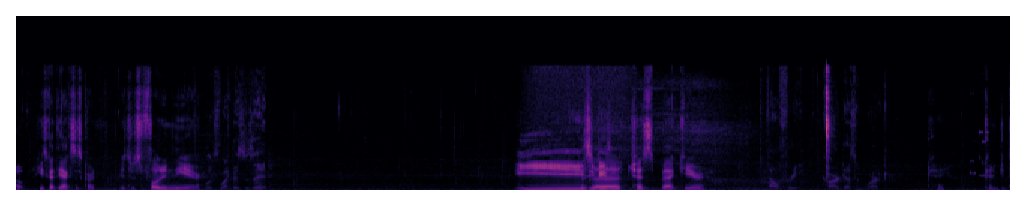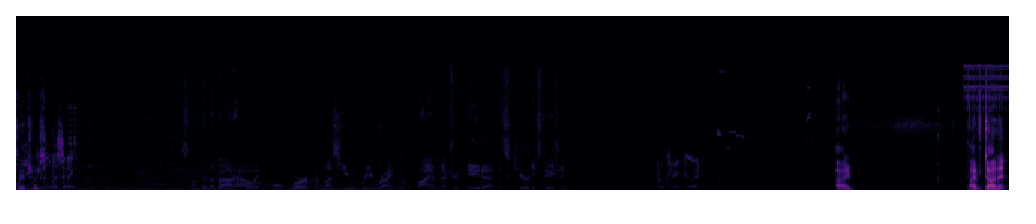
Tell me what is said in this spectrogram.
Oh, he's got the access card. It's just floating in the air. Looks like this is it. That Easy There's peasy. a chest back here. Hell free. Card doesn't work. Okay. Couldn't get to the chest. Something about how it won't work unless you rewrite the biometric data at the security station. Okay, good. I. I've done it.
